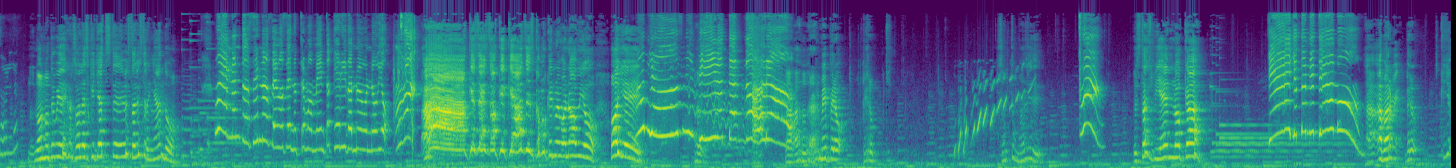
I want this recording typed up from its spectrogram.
Sola? No, no te voy a dejar sola, es que ya te debe estar extrañando. Bueno, entonces nos vemos en otro momento, querido nuevo novio. ¡Ah! ¡Ah! ¿Qué es eso? ¿Qué, qué haces? ¿Cómo que nuevo novio? Oye. ¡Bien, te adoro! A adorarme, pero. Pero. ¿qué? Santa madre. ¿Estás bien, loca? ¡Sí, yo también te amo! A- amarme, pero. Es que yo.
